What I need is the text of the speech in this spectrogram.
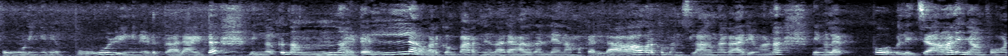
ഫോൺ ഇങ്ങനെ എപ്പോഴും ഇങ്ങനെ എടുത്താലായിട്ട് നിങ്ങൾക്ക് നന്നായിട്ട് എല്ലാവർക്കും പറഞ്ഞു തരാതെ തന്നെ നമുക്ക് എല്ലാവർക്കും മനസ്സിലാകുന്ന കാര്യമാണ്. നിങ്ങൾ എപ്പോൾ വിളിച്ചാലും ഞാൻ ഫോൺ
